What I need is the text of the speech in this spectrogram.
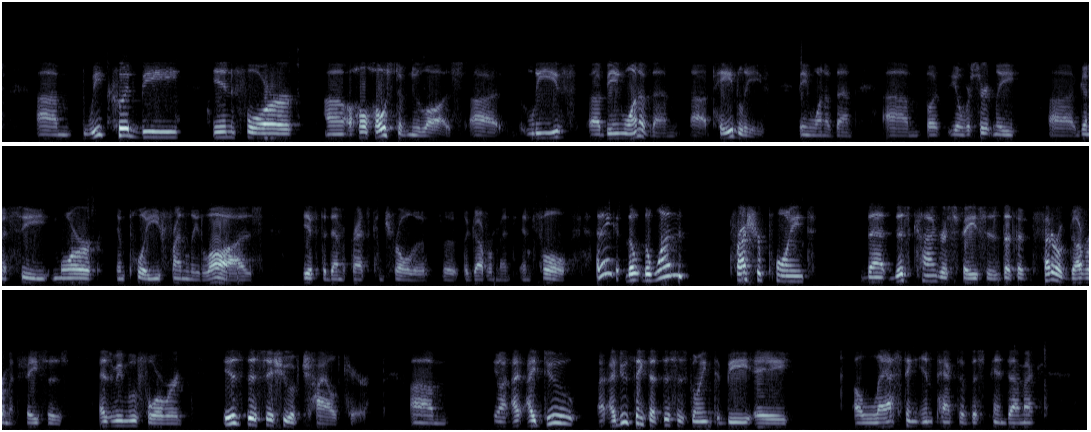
um, we could be in for uh, a whole host of new laws. Uh, leave uh, being one of them, uh, paid leave being one of them. Um, but you know, we're certainly uh, going to see more employee-friendly laws if the Democrats control the, the, the, government in full. I think the the one pressure point that this Congress faces, that the federal government faces as we move forward, is this issue of child care. Um, you know, I, I do I do think that this is going to be a a lasting impact of this pandemic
